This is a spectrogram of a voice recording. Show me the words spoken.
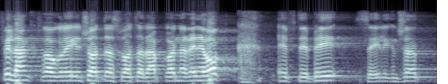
Vielen Dank, Frau Kollegin Schott. Das Wort hat Abg. René Rock, FDP, Seligenstadt.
